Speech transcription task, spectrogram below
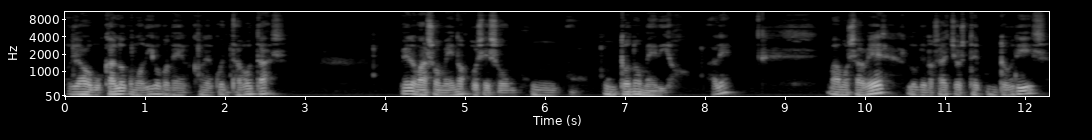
Podríamos buscarlo, como digo, con el, con el cuentagotas. Pero más o menos, pues eso, un, tono medio. ¿Vale? Vamos a ver lo que nos ha hecho este punto gris.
